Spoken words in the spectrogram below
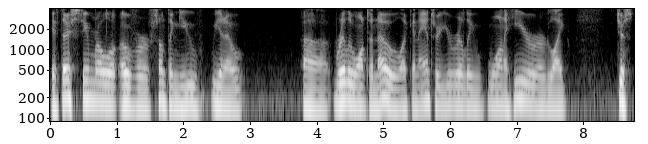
if they steamroll over something you you know uh, really want to know like an answer you really want to hear or like just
